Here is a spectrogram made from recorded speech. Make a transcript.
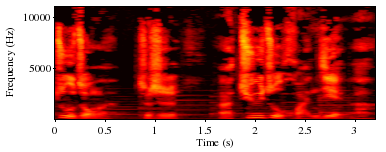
注重啊，就是啊居住环境啊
